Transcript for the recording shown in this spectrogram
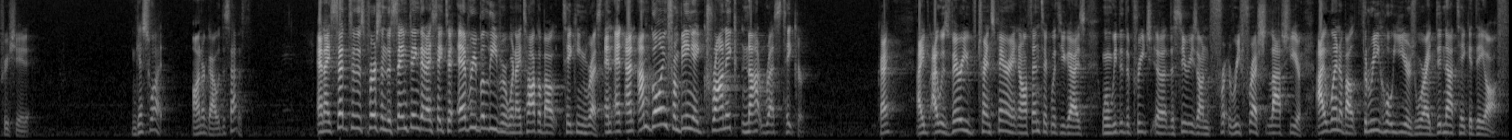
Appreciate it. And guess what? Honor God with the Sabbath. And I said to this person the same thing that I say to every believer when I talk about taking rest. And, and, and I'm going from being a chronic, not rest taker. Okay? I, I was very transparent and authentic with you guys when we did the, preach, uh, the series on fr- Refresh last year. I went about three whole years where I did not take a day off.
